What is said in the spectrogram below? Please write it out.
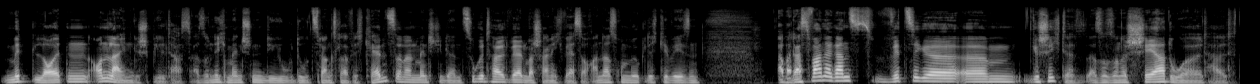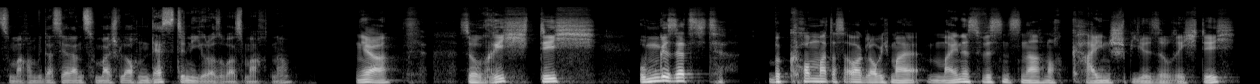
mit Leuten online gespielt hast. Also nicht Menschen, die du, du zwangsläufig kennst, sondern Menschen, die dann zugeteilt werden. Wahrscheinlich wäre es auch andersrum möglich gewesen. Aber das war eine ganz witzige ähm, Geschichte, also so eine Shared World halt zu machen, wie das ja dann zum Beispiel auch ein Destiny oder sowas macht, ne? Ja, so richtig umgesetzt bekommen hat das aber, glaube ich, mal meines Wissens nach noch kein Spiel so richtig.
